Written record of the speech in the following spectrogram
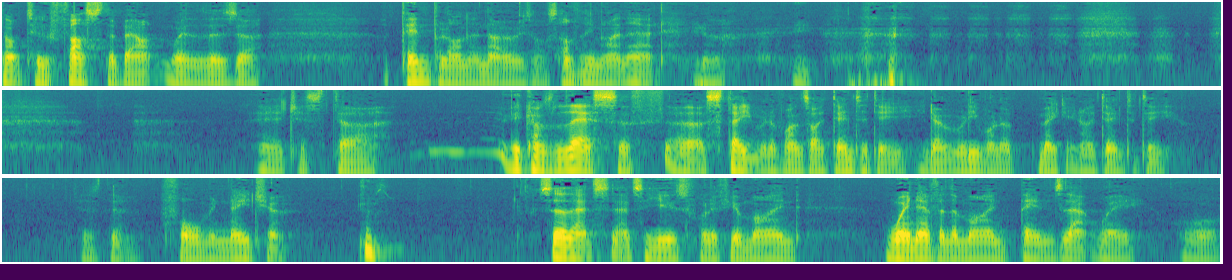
not too fussed about whether there's a, a pimple on the nose or something like that, you know. it just uh, it becomes less a, a, statement of one's identity. You don't really want to make it an identity, just the form in nature. so that's that's useful if your mind, whenever the mind bends that way, or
